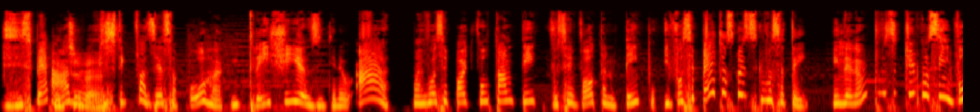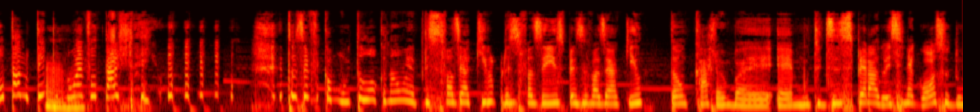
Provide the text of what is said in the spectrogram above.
desesperado. Porque você tem que fazer essa porra em três dias, entendeu? Ah, mas você pode voltar no tempo. Você volta no tempo e você perde as coisas que você tem. Entendeu? Então, tipo assim, voltar no tempo Uhum. não é vantagem nenhuma. então você fica muito louco. Não, eu preciso fazer aquilo, preciso fazer isso, preciso fazer aquilo. Então, caramba, é, é muito desesperado. Esse negócio do,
